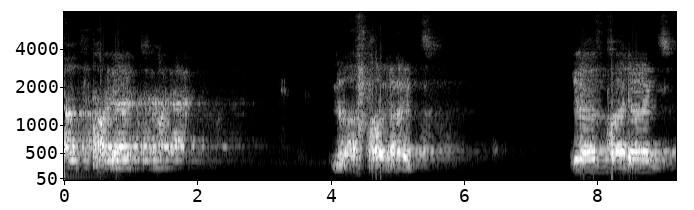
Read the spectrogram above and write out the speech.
خلت لقد خلت لقد خلت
